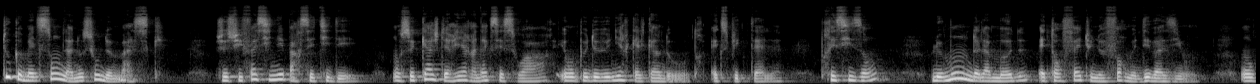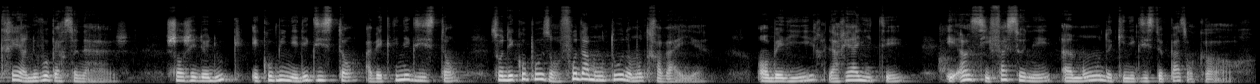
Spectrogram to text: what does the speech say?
Tout comme elles sont la notion de masque. Je suis fascinée par cette idée. On se cache derrière un accessoire et on peut devenir quelqu'un d'autre, explique-t-elle, précisant Le monde de la mode est en fait une forme d'évasion. On crée un nouveau personnage. Changer de look et combiner l'existant avec l'inexistant sont des composants fondamentaux dans mon travail. Embellir la réalité et ainsi façonner un monde qui n'existe pas encore.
